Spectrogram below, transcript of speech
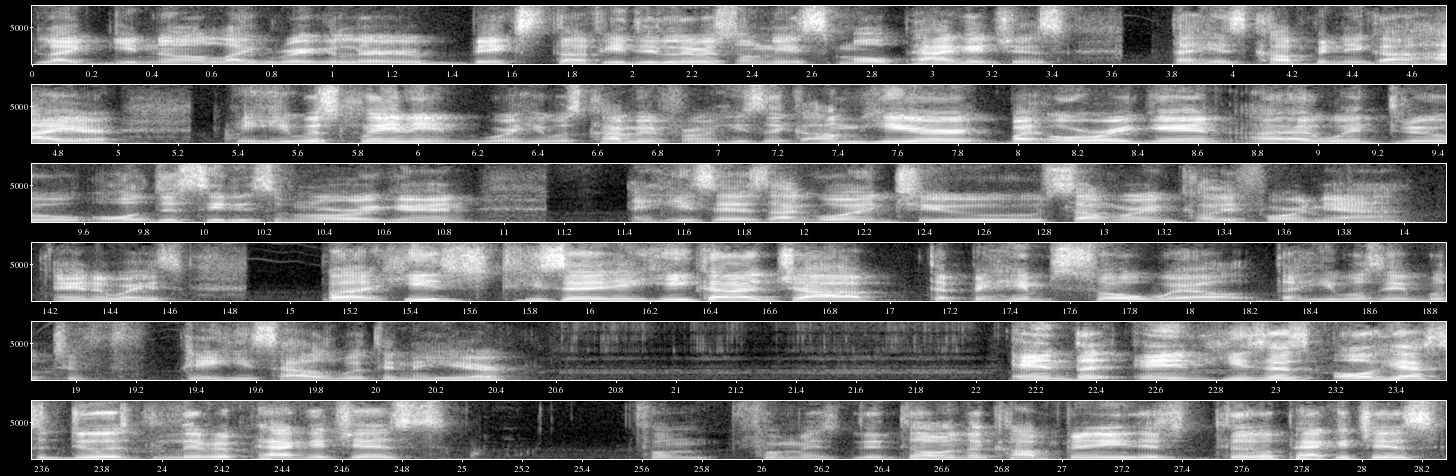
like you know like regular big stuff. He delivers only small packages that his company got hired. He was explaining where he was coming from. He's like i'm here by oregon. I went through all the cities of oregon. And he says i'm going to somewhere in california anyways. But he's he said he got a job that paid him so well that he was able to pay his house within a year and the, and he says all he has to do is deliver packages from from his they the company there's deliver packages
